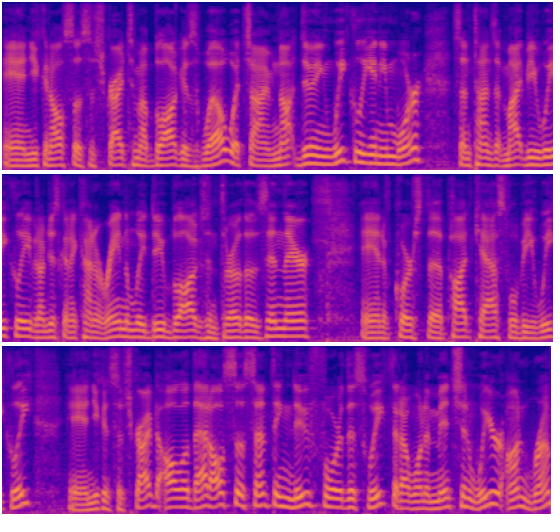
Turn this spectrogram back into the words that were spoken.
and you can also subscribe to my blog as well, which I'm not doing weekly anymore. Sometimes it might be weekly, but I'm just going to kind of randomly do blogs and throw those in there. And of course, the podcast will be weekly, and you can subscribe to all of that. Also, something new for this week that I want to mention we're on Rumble.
